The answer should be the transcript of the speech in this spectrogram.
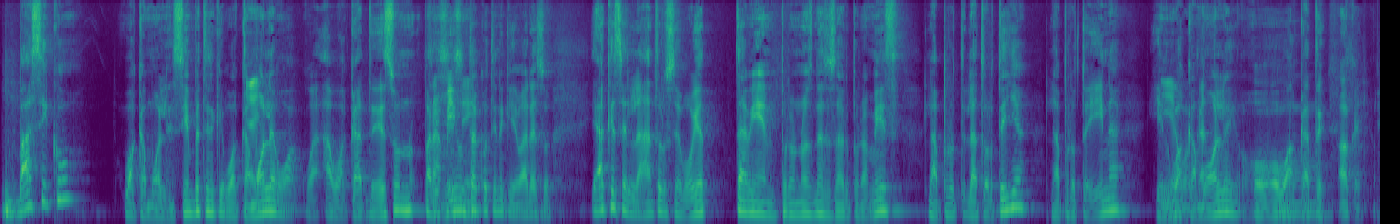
básico, guacamole. Siempre tiene que guacamole o agua- aguacate. Eso para Sí, mí sí, un sí. taco tiene que llevar eso. Ya que cilantro, cebolla, está bien, pero no es necesario. Pero a mí es la, la tortilla, la proteína y el Y guacamole aguacate. o, o aguacate. Ok, ok.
